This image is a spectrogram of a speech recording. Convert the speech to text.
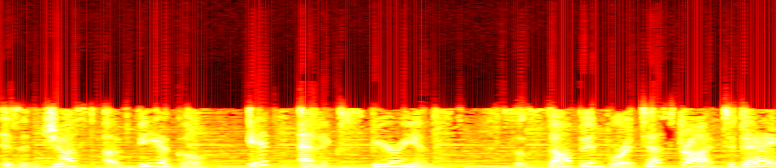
isn't just a vehicle, it's an experience. So stop in for a test drive today.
